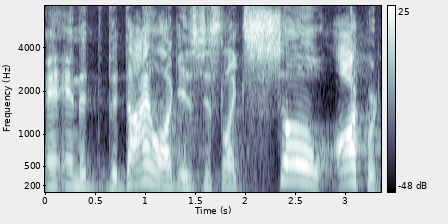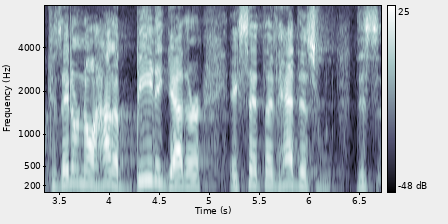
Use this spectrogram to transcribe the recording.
And, and, the, the dialogue is just like so awkward because they don't know how to be together, except they've had this, this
